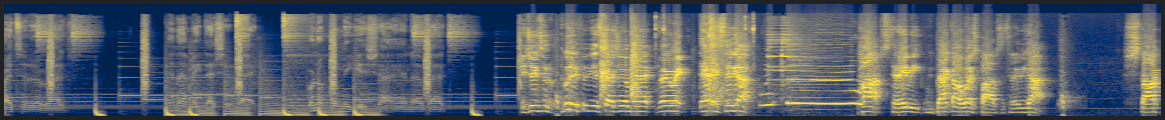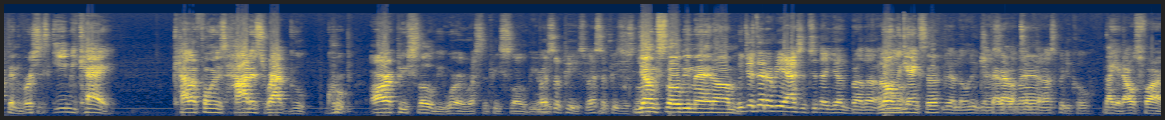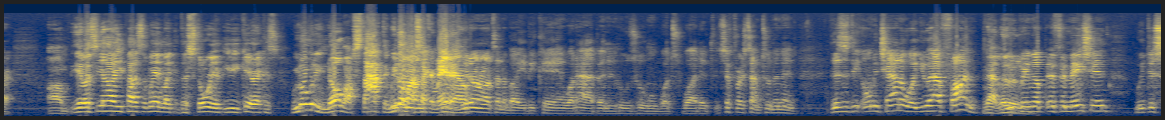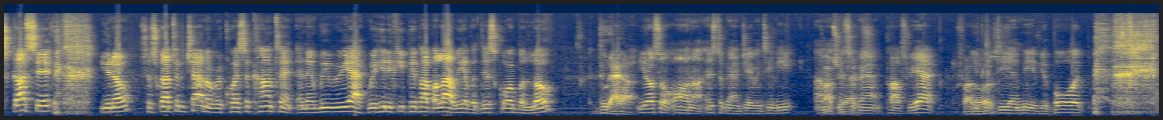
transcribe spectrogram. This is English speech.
right to the racks. Then I make that shit back. Run up on me, get shot in the back. Introducing the booty for the discussion, man. Very right. There it is. There we got Pops. Today we, we back out west, Pops. And today we got Stockton versus EBK, California's hottest rap group. Group. R.P. Slo-Be. Word. Rest in peace, Slo-Be. Right? Rest in peace. Rest in peace. Young Slo-Be, man. Um, We just did a reaction to that young brother. Lonely uh, Gangster. Yeah, Lonely Gangster. that out, man. that out. That's pretty cool. Nah, yeah, that was fire. Um, yeah, let's see how he passed away and like the story of EBK, right? Because we don't really know about Stockton. We, don't know about Sacramento. yeah, We don't know a ton about EBK and what happened and who's who and what's what. If it's your first time tuning in, this is the only channel where you have fun. Not literally. We bring up information. We discuss it. you know, subscribe to the channel, request a content, and then we react. We're here to keep hip hop alive. We have a Discord below. Do that up. You're also on uh, Instagram, Jayren TV. I'm Pops on Reacts. Instagram, Pops React. Follow you can us. DM me if you're bored.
